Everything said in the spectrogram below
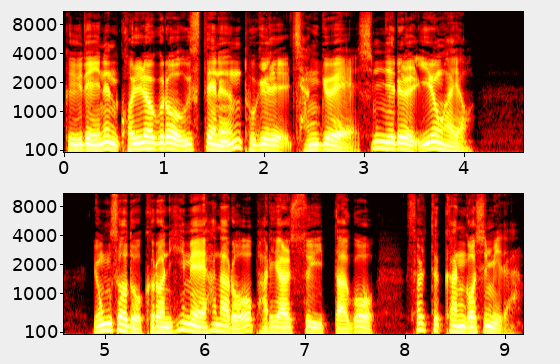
그 유대인은 권력으로 의스되는 독일 장교의 심리를 이용하여 용서도 그런 힘의 하나로 발휘할 수 있다고 설득한 것입니다.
